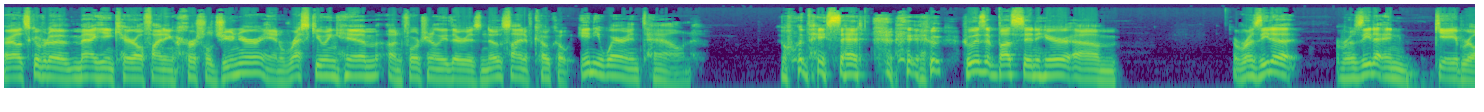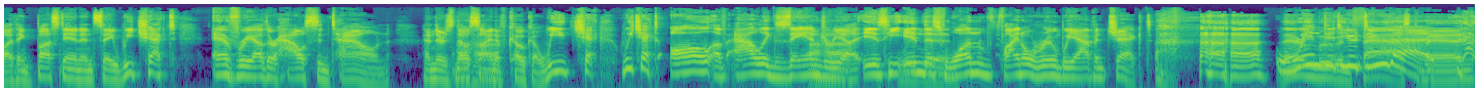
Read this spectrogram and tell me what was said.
All right, let's go over to Maggie and Carol finding Hershel Jr. and rescuing him. Unfortunately, there is no sign of Coco anywhere in town. they said, who, who is it bust in here? Um, Rosita, Rosita and Gabriel, I think, bust in and say, "We checked every other house in town, and there's no Uh-huh. sign of Coco. We check, we checked all of Alexandria. Uh-huh. Is he We in this one final room we haven't checked?" When did you do that? man.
